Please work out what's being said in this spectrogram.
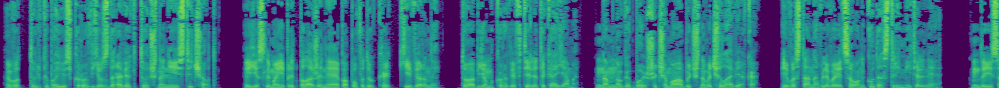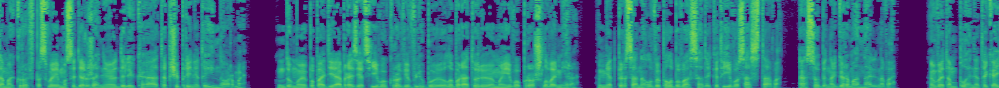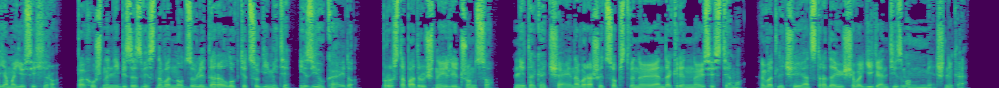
Вот только, боюсь, кровью здоровяк точно не истечет. Если мои предположения по поводу кекки верны, то объем крови в теле Такаямы намного больше, чем у обычного человека, и восстанавливается он куда стремительнее. Да и сама кровь по своему содержанию далека от общепринятой нормы. Думаю, попади образец его крови в любую лабораторию моего прошлого мира, медперсонал выпал бы в осадок от его состава, особенно гормонального. В этом плане Такаяма Юсихиро похож на небезызвестного Нодзу Лидара Локти Цугимити из Йокайдо, Просто подручный Ли Джунсо не так отчаянно ворошит собственную эндокринную систему, в отличие от страдающего гигантизмом мечника.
